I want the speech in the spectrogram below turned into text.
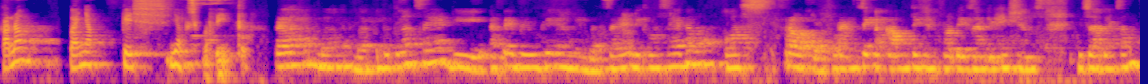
Karena banyak case yang seperti itu relevan banget mbak. Kebetulan saya di FEBUG kan nih mbak. Saya di kelas saya kan kelas fraud ya, forensic accounting and fraud examinations. Di saat yang sama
